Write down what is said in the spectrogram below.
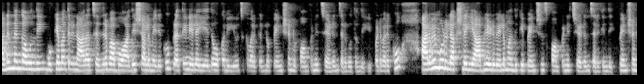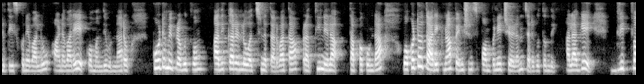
ఆనందంగా ఉంది? ముఖ్యమంత్రి నారా చంద్రబాబు ఆదేశాల మేరకు ప్రతి నెల ఏదో ఒక నియోజకవర్గంలో పెన్షన్లు పంపిణీ చేయడం జరుగుతుంది. ఇప్పటి వరకు అరవై మూడు లక్షల యాభై ఏడు వేల మందికి పెన్షన్స్ పంపిణీ చేయడం జరిగింది. పెన్షన్లు తీసుకునే వాళ్ళు ఆడవారే ఎక్కువ మంది ఉన్నారు. కూటమి ప్రభుత్వం అధికారంలో వచ్చిన తర్వాత ప్రతి నెల తప్పకుండా ఒకటో తారీఖున పెన్షన్స్ పంపిణీ చేయడం జరుగుతుంది. అలాగే ద్విత్వ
